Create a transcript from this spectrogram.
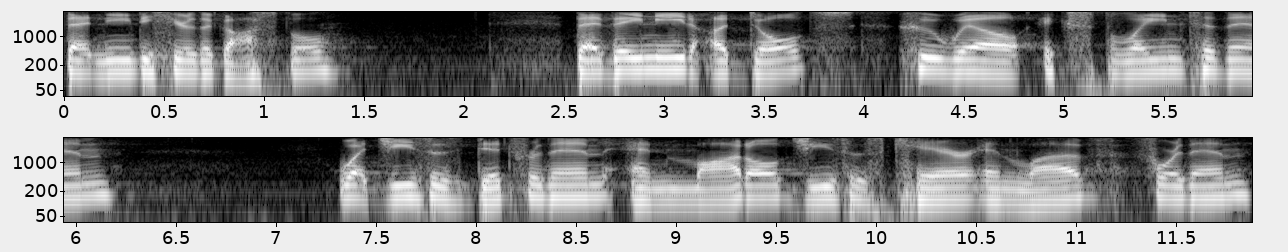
that need to hear the gospel. that they need adults who will explain to them what Jesus did for them and model Jesus' care and love for them.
